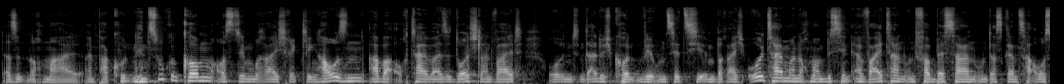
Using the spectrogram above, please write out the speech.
Da sind nochmal ein paar Kunden hinzugekommen aus dem Bereich Recklinghausen, aber auch teilweise deutschlandweit. Und dadurch konnten wir uns jetzt hier im Bereich Oldtimer nochmal ein bisschen erweitern und verbessern und das Ganze ausbauen,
